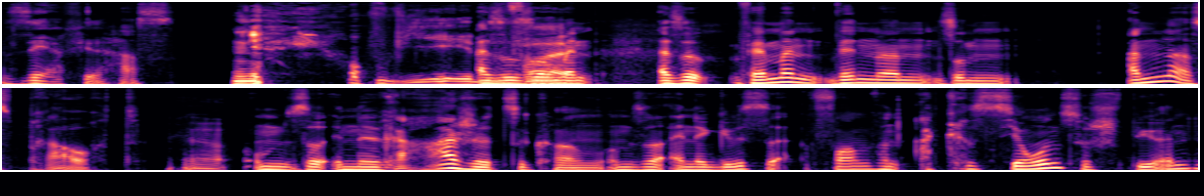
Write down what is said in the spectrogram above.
sehr viel Hass. Auf jeden Also so, Fall. man, also wenn man, wenn man so einen Anlass braucht, Ja. um so in eine Rage zu kommen, um so eine gewisse Form von Aggression zu spüren,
